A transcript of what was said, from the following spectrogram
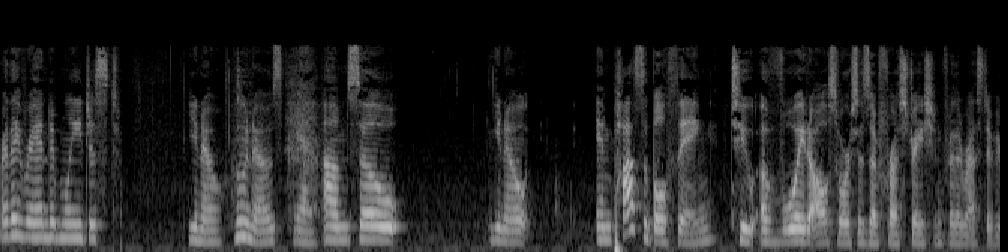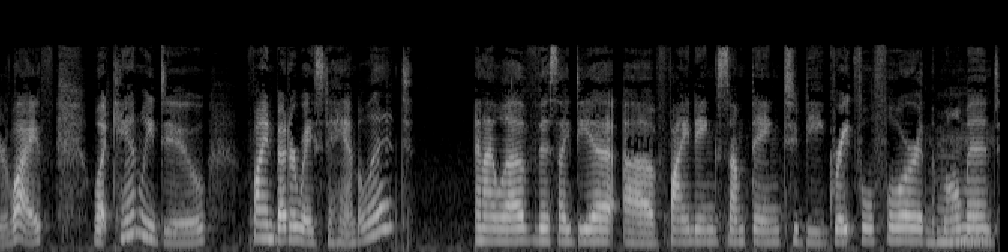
or they randomly just, you know, who knows. Yeah. Um, so, you know, impossible thing to avoid all sources of frustration for the rest of your life. What can we do? Find better ways to handle it. And I love this idea of finding something to be grateful for in the mm. moment.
